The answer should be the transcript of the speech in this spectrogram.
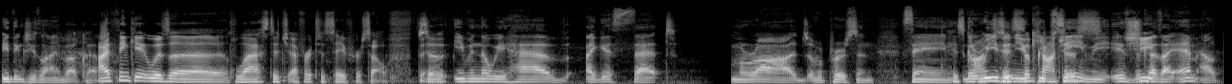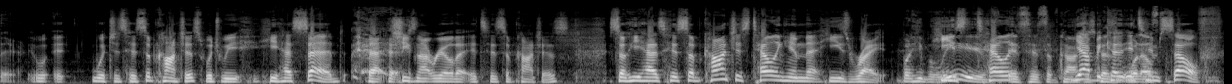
You think she's lying about Quell? I think it was a last ditch effort to save herself. thing. So even though we have, I guess that mirage of a person saying His the con- reason you keep seeing me is she- because I am out there. It- which is his subconscious, which we he has said that she's not real, that it's his subconscious. So he has his subconscious telling him that he's right. But he believes he's telling it's his subconscious. Yeah, because it's else- himself.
